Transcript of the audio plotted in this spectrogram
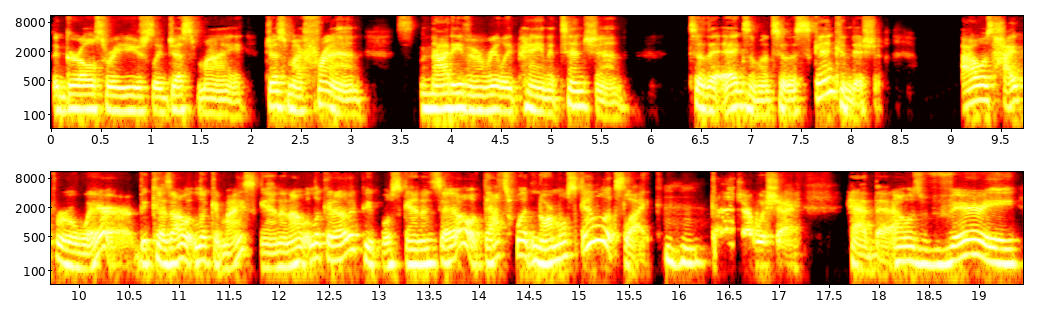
The girls were usually just my just my friend not even really paying attention to the eczema, to the skin condition. I was hyper aware because I would look at my skin and I would look at other people's skin and say, oh, that's what normal skin looks like. Mm-hmm. Gosh, I wish I had that. I was very,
